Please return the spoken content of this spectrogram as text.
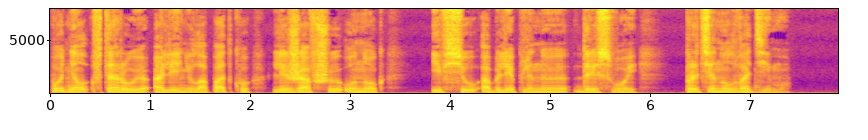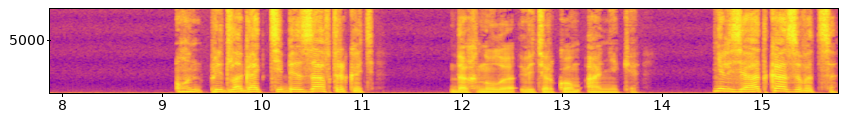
поднял вторую оленью лопатку, лежавшую у ног, и всю облепленную дресвой, протянул Вадиму. «Он предлагать тебе завтракать», — дохнула ветерком Аннике. «Нельзя отказываться.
